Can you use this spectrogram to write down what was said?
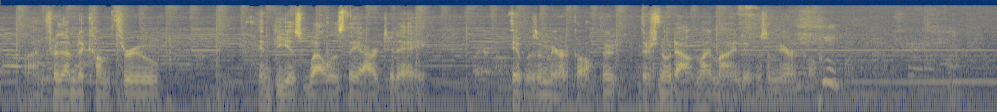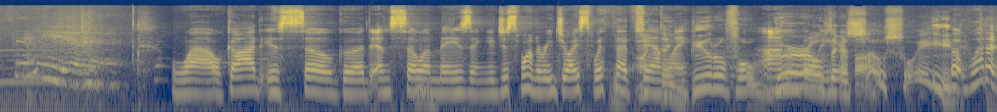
Uh, and for them to come through and be as well as they are today, it was a miracle. There, there's no doubt in my mind it was a miracle. Wow, God is so good and so amazing. You just want to rejoice with that Hmm. Aren't they family. beautiful girls? They're so sweet. But what a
